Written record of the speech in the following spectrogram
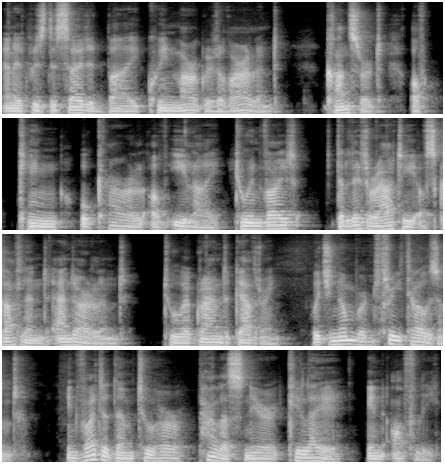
and it was decided by Queen Margaret of Ireland, consort of King O'Carroll of Ely, to invite the literati of Scotland and Ireland to a grand gathering, which numbered 3,000, invited them to her palace near Killeigh in Offaly.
